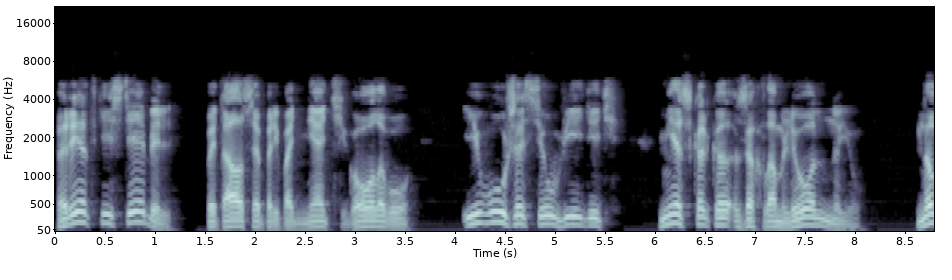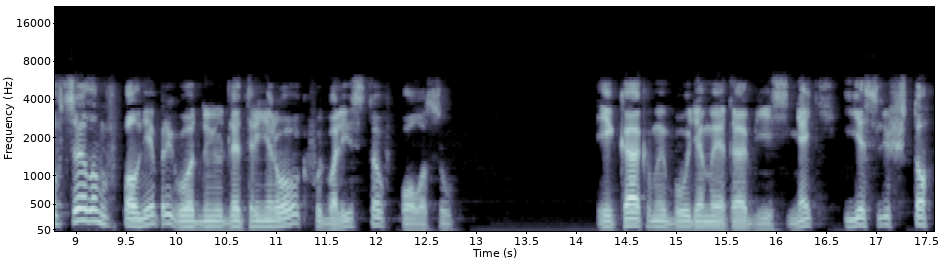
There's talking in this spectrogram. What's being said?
Редкий стебель пытался приподнять голову и в ужасе увидеть, несколько захламленную, но в целом вполне пригодную для тренировок футболистов полосу. «И как мы будем это объяснять, если что?»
